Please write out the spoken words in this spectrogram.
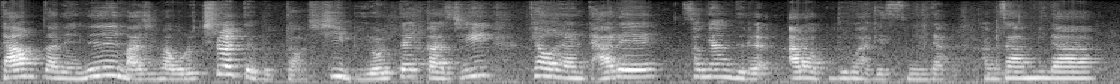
다음 달에는 마지막으로 7월 때부터 12월 때까지 태어난 달의 성향들을 알아보도록 하겠습니다. 감사합니다.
